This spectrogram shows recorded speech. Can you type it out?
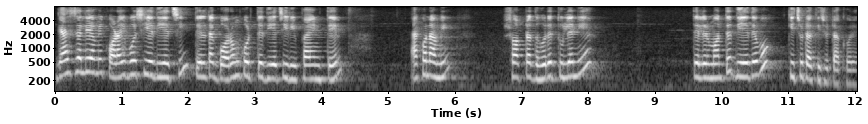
গ্যাস জ্বালিয়ে আমি কড়াই বসিয়ে দিয়েছি, তেলটা গরম করতে দিয়েছি রিফাইন্ড তেল। এখন আমি সবটা ধরে তুলে নিয়ে তেলের মধ্যে দিয়ে দেব কিছুটা কিছুটা করে।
